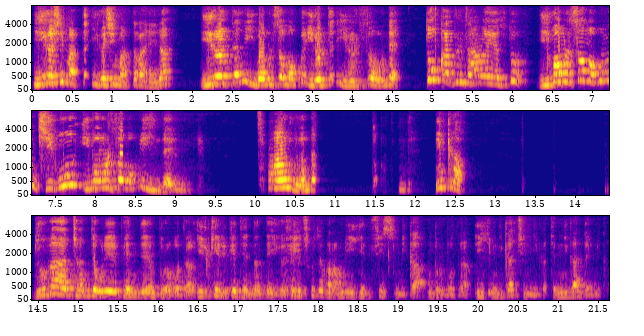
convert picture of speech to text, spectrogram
이것이 맞다 이것이 맞다가 아니라 이럴 때는 이 법을 써먹고 이럴 때는 이를 써먹는데 똑같은 상황에서도 이 법을 써먹으면 지고 이 법을 써먹으면 이긴다는 거예요. 상황은 그런다? 똑같은데. 그러니까 누가 저한테 우리 밴드에 물어보더라고 이렇게 이렇게 됐는데 이것이 소생을 하면 이길 수 있습니까? 물어보더라고 이깁니까? 집니까? 됩니까? 안 됩니까?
